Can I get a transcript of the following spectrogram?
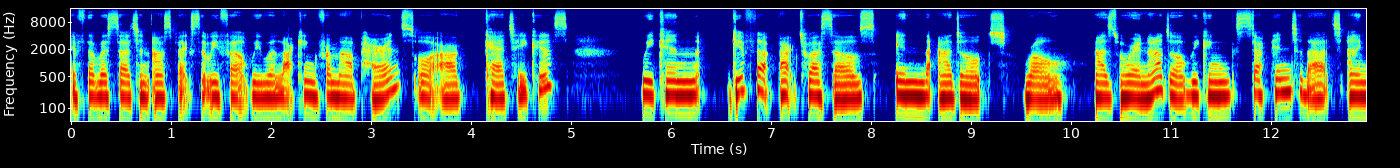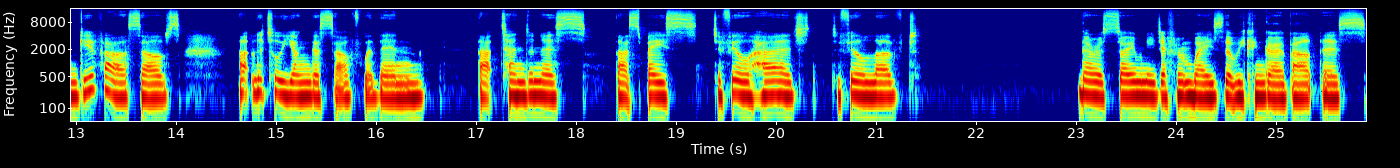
if there were certain aspects that we felt we were lacking from our parents or our caretakers, we can give that back to ourselves in the adult role. As we're an adult, we can step into that and give ourselves that little younger self within that tenderness, that space to feel heard, to feel loved. There are so many different ways that we can go about this.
